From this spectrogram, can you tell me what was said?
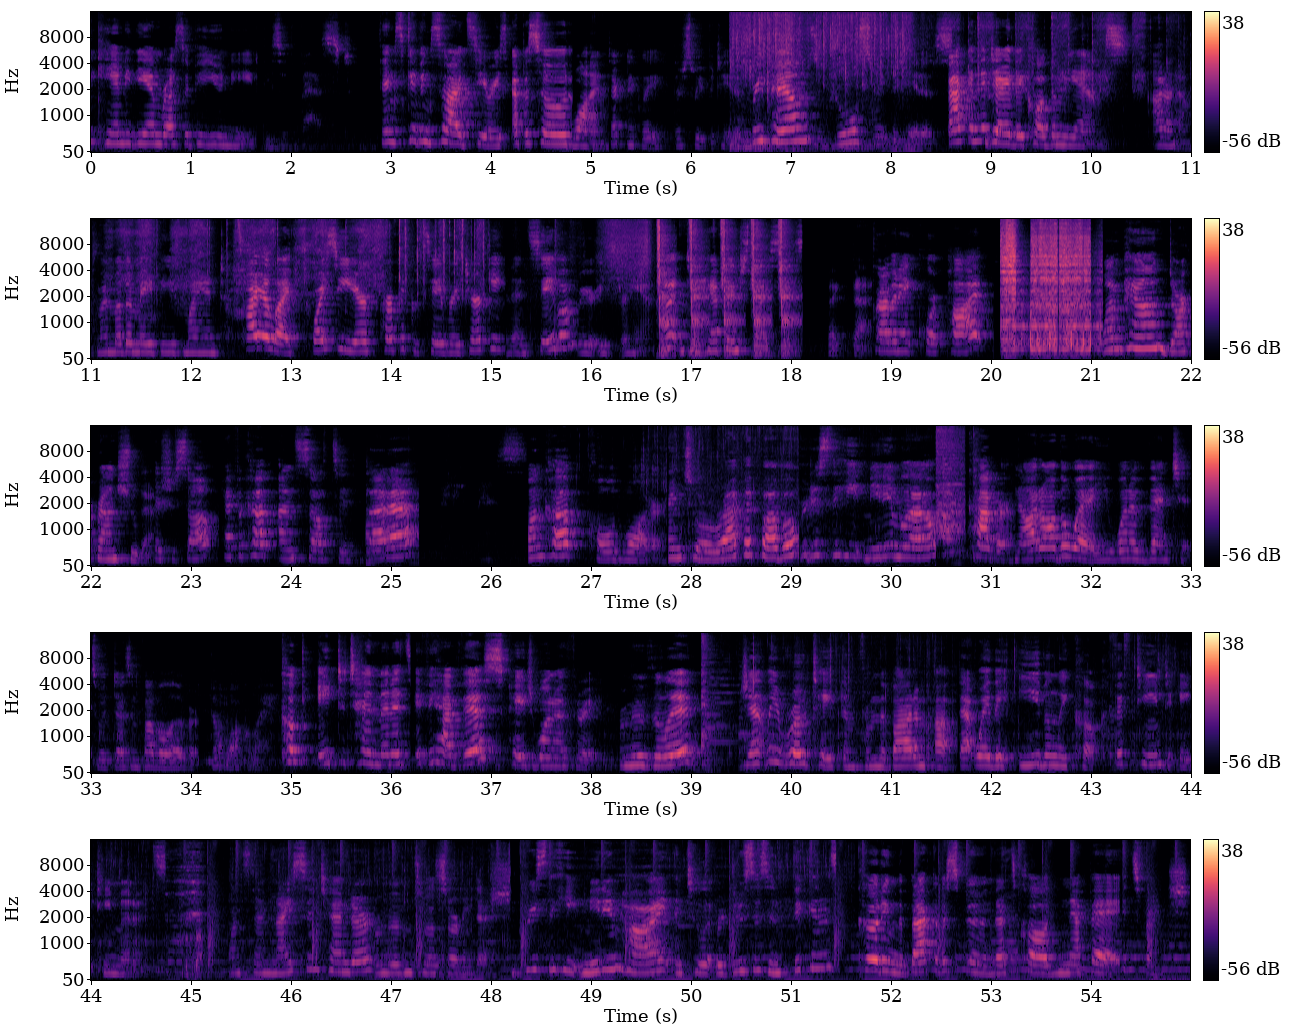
candied yam recipe you need. These are the best. Thanksgiving Side Series, Episode 1. Technically, they're sweet potatoes. Three pounds, jewel sweet potatoes. Back in the day, they called them yams. I don't know. My mother made these my entire life, twice a year, perfect with savory turkey, and then save them for your Easter ham. Cut into half inch slices, like that. Grab an eight quart pot. One pound dark brown sugar. Fish salt. Half a cup unsalted butter. One cup cold water. Bring to a rapid bubble. Reduce the heat medium low. Cover. Not all the way. You want to vent it so it doesn't bubble over. Don't walk away. Cook 8 to 10 minutes. If you have this, page 103. Remove the lid. Gently rotate them from the bottom up. That way they evenly cook. 15 to 18 minutes. Once they're nice and tender, remove them to a serving dish. Increase the heat medium-high until it reduces and thickens, coating the back of a spoon. That's called nappe. It's French.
